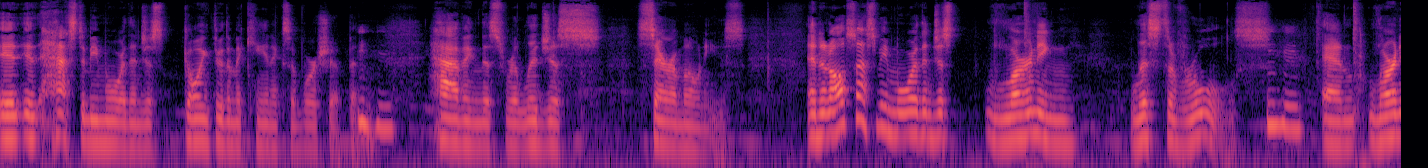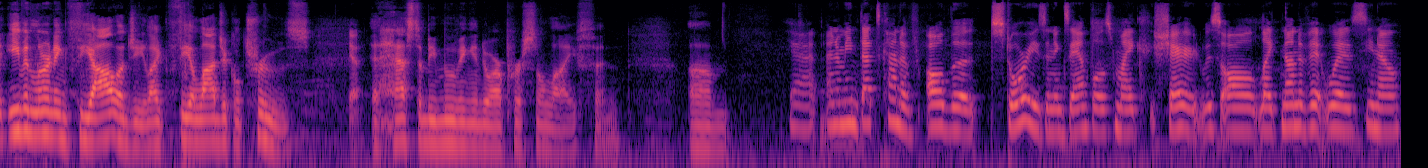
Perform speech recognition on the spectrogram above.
It, it has to be more than just going through the mechanics of worship and Mhm. having this religious ceremonies. And it also has to be more than just learning lists of rules Mm-hmm. and learn even learning theology, like theological truths. Yep. It has to be moving into our personal life and um, Yeah, and I mean that's kind of all the stories and examples Mike shared was all like none of it was you know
